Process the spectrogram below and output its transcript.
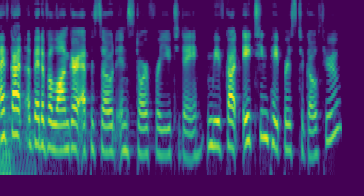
I've got a bit of a longer episode in store for you today. We've got 18 papers to go through.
